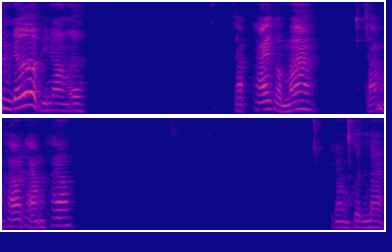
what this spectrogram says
ำเด้อพี่น้องเออจักไทายขอมาถามข้าวถามข้าวพี่น้องเพื่อนบ้าน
